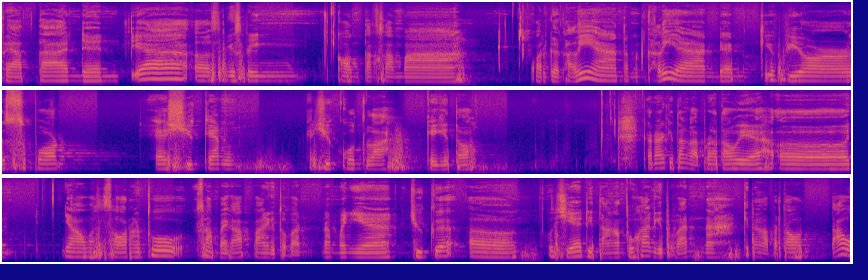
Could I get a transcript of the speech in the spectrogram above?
kesehatan dan ya uh, sering-sering kontak sama keluarga kalian, teman kalian, dan give your support as you can, as you could lah, kayak gitu. Karena kita nggak pernah tahu ya uh, nyawa seseorang tuh sampai kapan gitu kan. Namanya juga uh, usia di tangan Tuhan gitu kan. Nah kita nggak pernah tahu tahu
